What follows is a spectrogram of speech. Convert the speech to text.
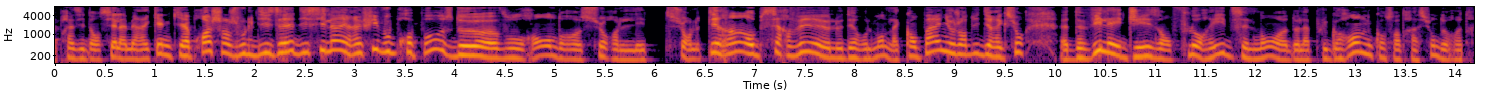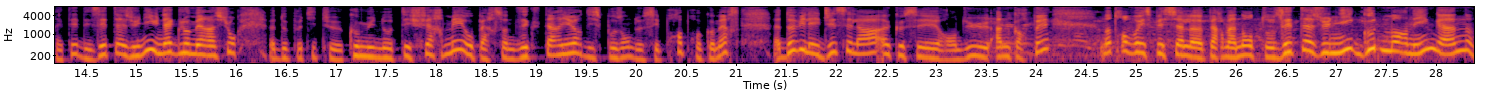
présidentielle américaine qui approche, hein, je vous le disais, d'ici là, RFI vous propose de euh, vous rendre sur, les, sur le terrain, observer le déroulement de la campagne. Aujourd'hui, direction The Villages en Floride, c'est le nom de la plus grande concentration de retraités des États-Unis, une agglomération de petites communautés fermées aux personnes extérieures disposant de ses propres commerces. The Villages, c'est là que s'est rendu Anne Corpé, notre envoyée spéciale permanente aux États-Unis. Good morning, Anne.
